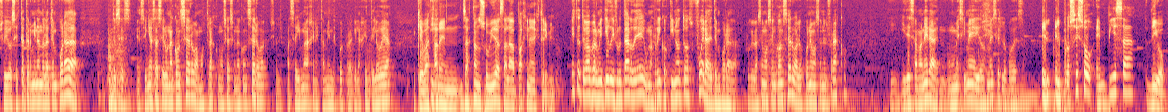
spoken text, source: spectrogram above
yo digo, se está terminando la temporada, entonces enseñás a hacer una conserva, mostrás cómo se hace una conserva, yo les pasé imágenes también después para que la gente lo vea. Que va a estar Y- en. ya están subidas a la página de streaming. Esto te va a permitir disfrutar de unos ricos quinotos fuera de temporada, porque lo hacemos en conserva, los ponemos en el frasco y, y de esa manera en un mes y medio, dos meses lo podés. El, el proceso empieza, digo,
